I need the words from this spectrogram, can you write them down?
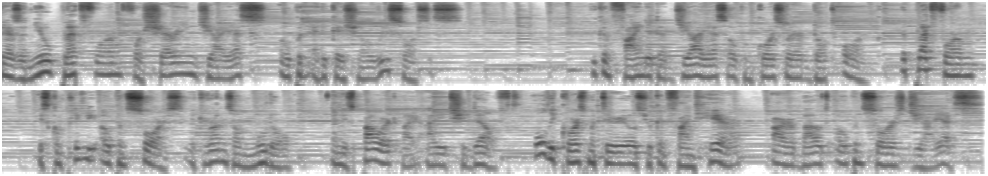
There's a new platform for sharing GIS open educational resources. You can find it at gisopencourseware.org. The platform is completely open source. It runs on Moodle and is powered by IHE Delft. All the course materials you can find here are about open source GIS.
